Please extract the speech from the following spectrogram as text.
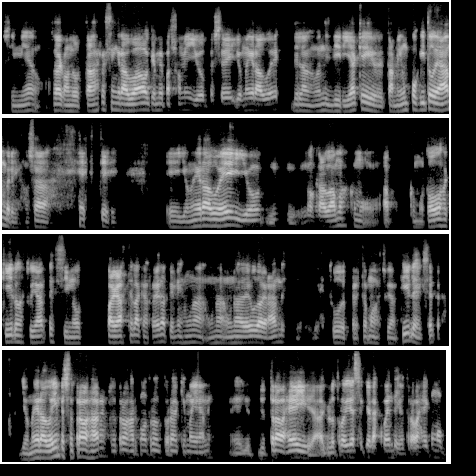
sin miedo. O sea, cuando estás recién graduado, ¿qué me pasó a mí? Yo empecé, yo me gradué de la, diría que también un poquito de hambre. O sea, este, eh, yo me gradué y yo, nos graduamos como, como todos aquí los estudiantes. Si no pagaste la carrera, tienes una, una, una deuda grande de estudios, préstamos estudiantiles, etc. Yo me gradué y empecé a trabajar, empecé a trabajar con otros doctores aquí en Miami. Eh, yo, yo, trabajé, y el otro día saqué las cuentas, yo trabajé como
